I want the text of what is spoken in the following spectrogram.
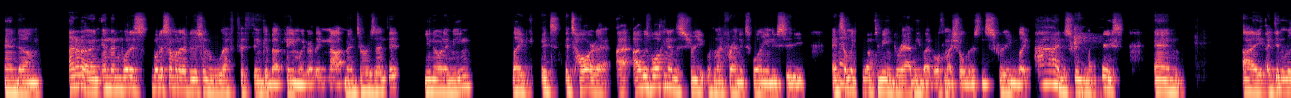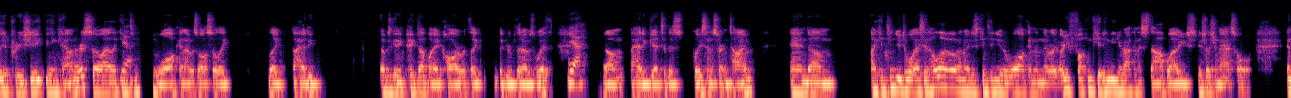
and um, I don't know. And, and then what is what is someone in that position left to think about fame? Like, are they not meant to resent it? You know what I mean? Like it's it's hard. I, I, I was walking down the street with my friend exploring a new city, and Yeah. someone came up to me and grabbed me by both of my shoulders and screamed like ah and screamed in my face. And I I didn't really appreciate the encounter, so I like Yeah. continued to walk, and I was also like like I had to I was getting picked up by a car with like the group that I was with. Yeah. Um, I had to get to this place in a certain time, and um, I continued to walk. I said hello, and I just continued to walk. And then they were like, "Are you fucking kidding me? You're not going to stop? Wow, you, you're such an asshole." And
